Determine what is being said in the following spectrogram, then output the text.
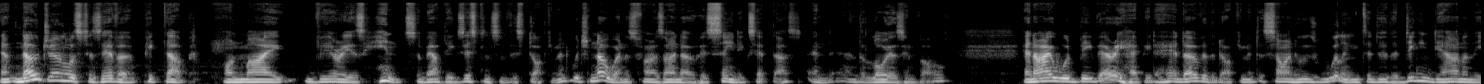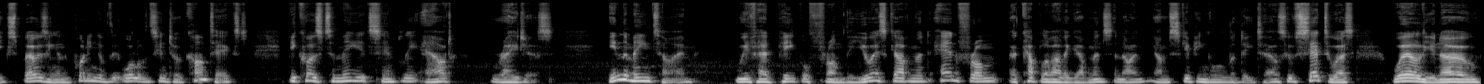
Now, no journalist has ever picked up on my various hints about the existence of this document, which no one, as far as I know, has seen except us and, and the lawyers involved. And I would be very happy to hand over the document to someone who's willing to do the digging down and the exposing and the putting of the, all of this into a context, because to me it's simply outrageous. In the meantime, we've had people from the US government and from a couple of other governments, and I'm, I'm skipping all the details, who've said to us, well, you know,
